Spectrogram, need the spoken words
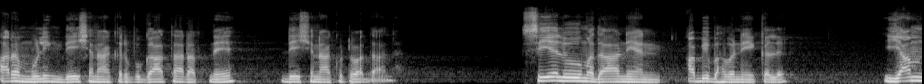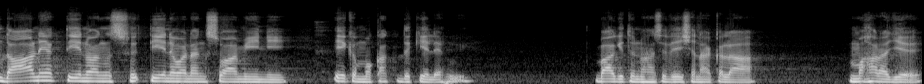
අර මුලින් දේශනා කරපු ගාථාරත්නය දේශනා කොට වදාළ. සියලූම දානයන් අභිභවනය කළ යම් දානයක් තියෙනවනං ස්වාමීණී ඒක මොකක්ද කිය ලැහුයි. භාගිතුන් වහස දේශනා කළා මහරජය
